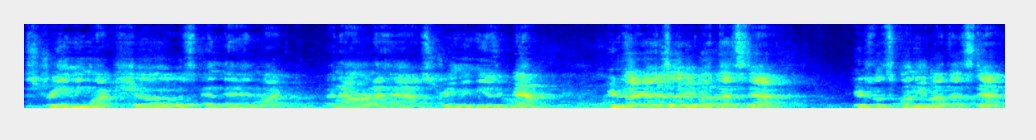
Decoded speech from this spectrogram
streaming like shows, and then like an hour and a half streaming music. Now, here's what I gotta tell you about that stat. Here's what's funny about that stat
